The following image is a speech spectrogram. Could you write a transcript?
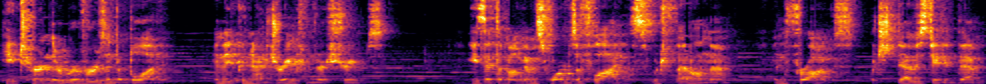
He turned their rivers into blood, and they could not drink from their streams. He sent among them swarms of flies, which fed on them, and frogs, which devastated them.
